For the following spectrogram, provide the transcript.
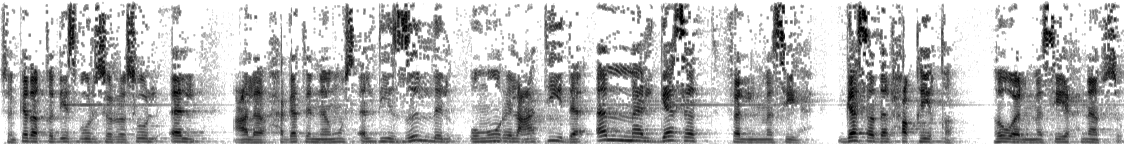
عشان كده القديس بولس الرسول قال على حاجات الناموس قال دي ظل الأمور العتيدة. أما الجسد فالمسيح. جسد الحقيقة هو المسيح نفسه.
